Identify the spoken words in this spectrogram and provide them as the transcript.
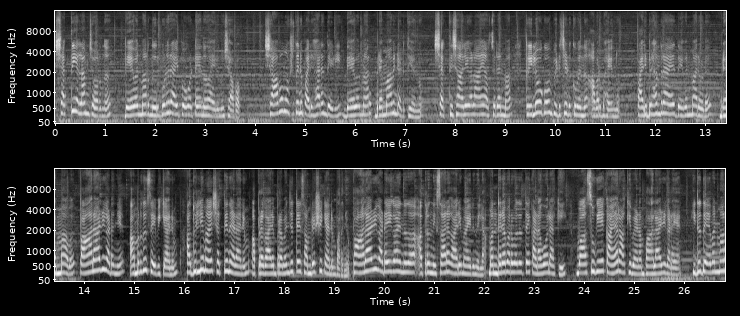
ശക്തിയെല്ലാം ചോർന്ന് ദേവന്മാർ നിർഗുണരായി പോകട്ടെ എന്നതായിരുന്നു ശാപം. ശാപമോഷത്തിന് പരിഹാരം തേടി ദേവന്മാർ ബ്രഹ്മാവിന്റെ അടുത്ത് ചെന്നു. ശക്തിശാലികളായ അസുരന്മാർ ത്രിലോകവും പിടിച്ചെടുക്കുമെന്ന് അവർ ഭയന്നു. പരിഭ്രാന്തരായ ദേവന്മാരോട് ബ്രഹ്മാവ് പാലാഴി കടഞ്ഞ് അമൃത് സേവിക്കാനും അതുല്യമായ ശക്തി നേടാനും അപ്രകാരം പ്രപഞ്ചത്തെ സംരക്ഷിക്കാനും പറഞ്ഞു. പാലാഴി കടയുക എന്നത് അത്ര നിസ്സാര കാര്യമായിരുന്നില്ല. മന്ദരപർവതത്തെ കടകോലാക്കി വാസുകിയെ കയറാക്കി വേണം പാലാഴി കടയാൻ. ഇത് ദേവന്മാർ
